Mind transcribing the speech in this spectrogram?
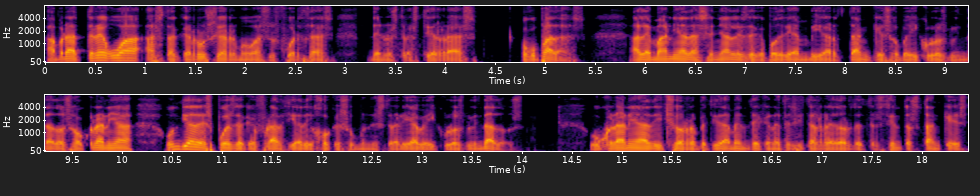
habrá tregua hasta que Rusia remueva sus fuerzas de nuestras tierras ocupadas. Alemania da señales de que podría enviar tanques o vehículos blindados a Ucrania un día después de que Francia dijo que suministraría vehículos blindados. Ucrania ha dicho repetidamente que necesita alrededor de 300 tanques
